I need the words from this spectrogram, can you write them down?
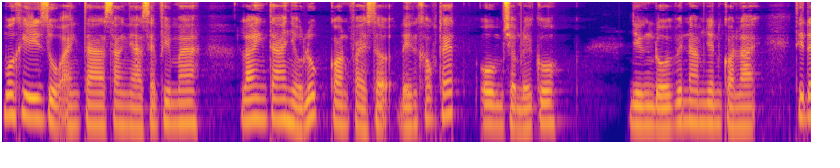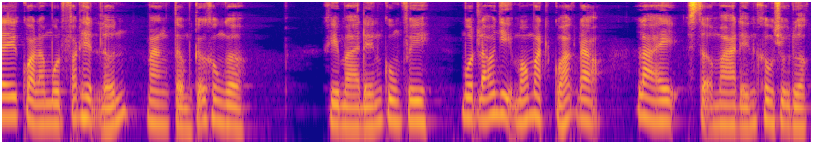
mỗi khi rủ anh ta sang nhà xem phim ma, là anh ta nhiều lúc còn phải sợ đến khóc thét ôm chầm lấy cô. Nhưng đối với nam nhân còn lại thì đây quả là một phát hiện lớn mang tầm cỡ không ngờ. Khi mà đến cung phi, một lão nhị máu mặt của Hắc đạo lại sợ ma đến không chịu được.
